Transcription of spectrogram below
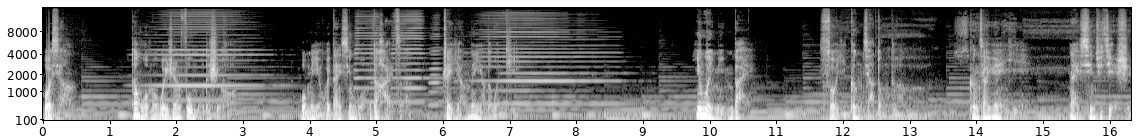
我想，当我们为人父母的时候，我们也会担心我们的孩子这样那样的问题。因为明白，所以更加懂得，更加愿意耐心去解释。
